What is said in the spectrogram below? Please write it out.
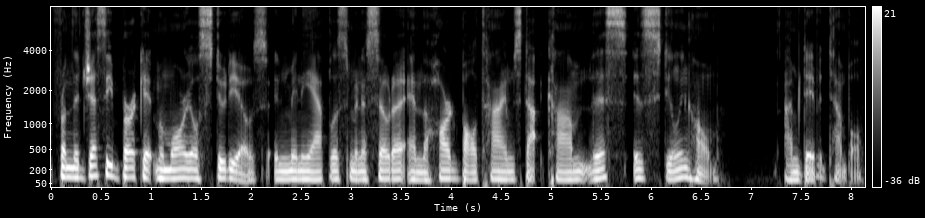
From the Jesse Burkett Memorial Studios in Minneapolis, Minnesota, and the HardballTimes.com, this is Stealing Home. I'm David Temple.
